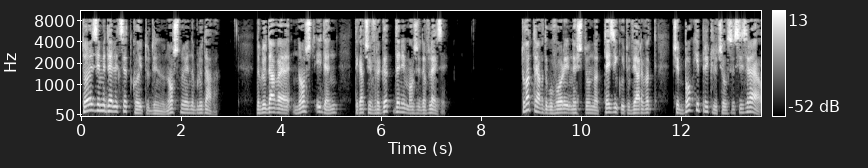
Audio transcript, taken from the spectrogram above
Той е земеделецът, който денонощно я наблюдава. Наблюдава е нощ и ден, така че врагът да не може да влезе. Това трябва да говори нещо на тези, които вярват, че Бог е приключил с Израел.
